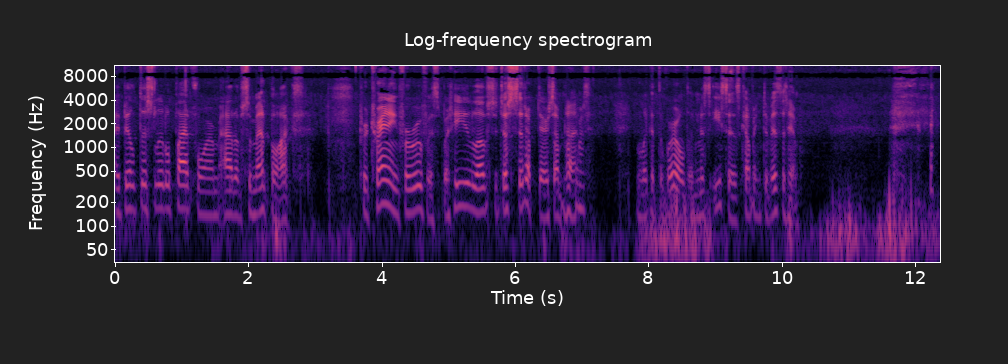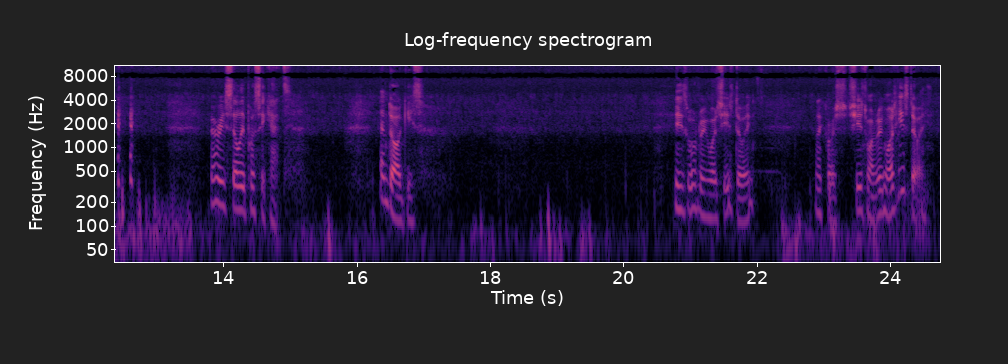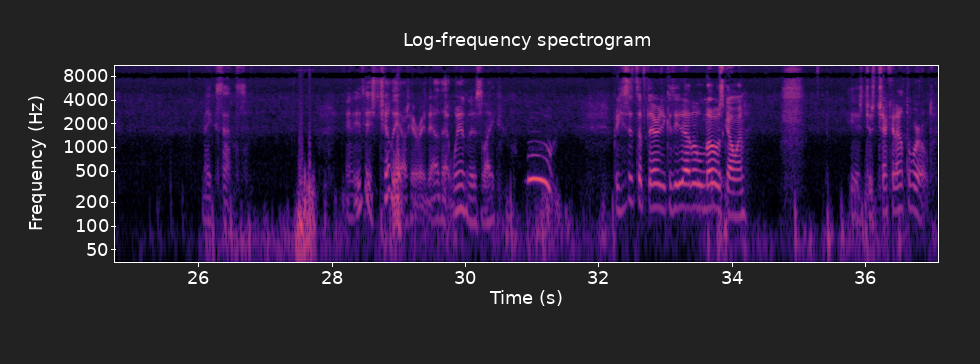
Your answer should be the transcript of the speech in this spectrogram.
I built this little platform out of cement blocks for training for Rufous, but he loves to just sit up there sometimes and look at the world, and Miss Isa is coming to visit him. Very silly pussycats. And doggies. He's wondering what she's doing. And of course, she's wondering what he's doing. Makes sense. And it is chilly out here right now. That wind is like, woo. But he sits up there and you can see that little nose going. He is just checking out the world.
